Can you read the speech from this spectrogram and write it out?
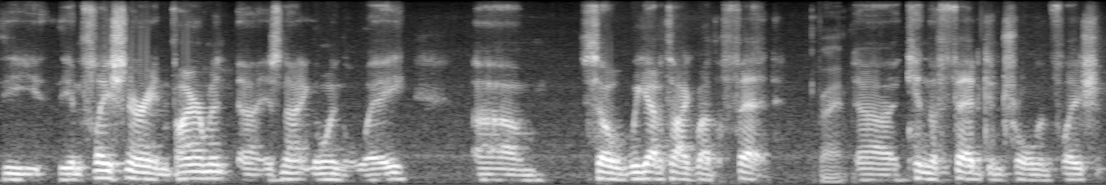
the the inflationary environment uh, is not going away. Um, so we got to talk about the Fed. Right. Uh, can the Fed control inflation?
